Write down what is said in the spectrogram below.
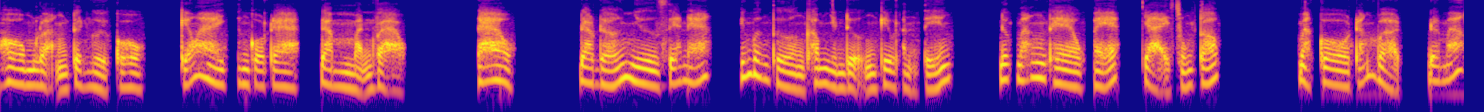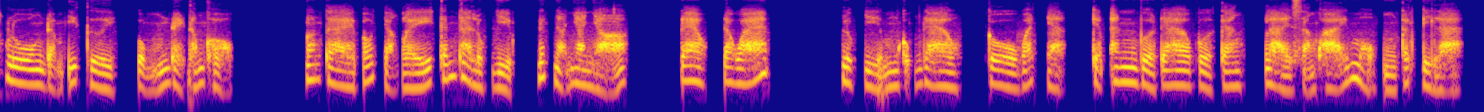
hôn loạn trên người cô, kéo hai chân cô ra, đâm mạnh vào. Đau! Đau đớn như xé nát, khiến Vân Thường không nhìn được kêu thành tiếng. Nước mắt theo khẽ chạy xuống tóc. Mặt cô trắng bệch đôi mắt luôn đậm ý cười, cũng đầy thống khổ. Ngón tay bấu chặt lấy cánh tay lục diệp, nứt nở nho nhỏ. Đau, đau quá. Lục diệm cũng đau, cô quá chặt, kẹp anh vừa đau vừa căng, lại sẵn khoái một cách kỳ lạ.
